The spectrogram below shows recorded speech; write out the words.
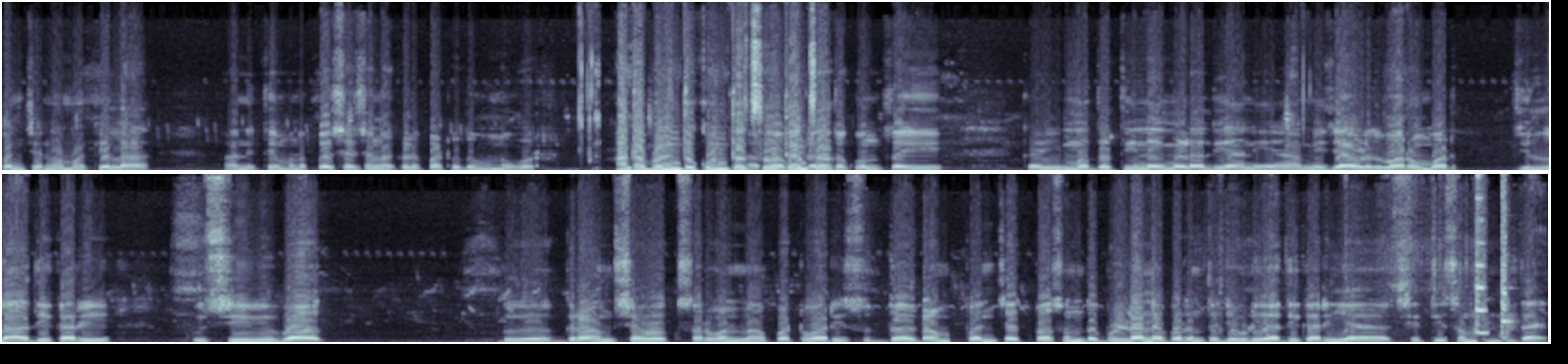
पंचनामा केला आणि ते मला प्रशासनाकडे पाठवतो म्हणून वर. आतापर्यंत कोणताच त्यांचा आतापर्यंत कोणताही काही मदतही नाही मिळाली आणि आम्ही ज्यावेळेस वारंवार जिल्हा अधिकारी कृषी विभाग ग्रामसेवक सर्वांना पटवारीसुद्धा ग्रामपंचायतपासून तर बुलढाण्यापर्यंत जेवढे अधिकारी या शेती संबंधित आहेत.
